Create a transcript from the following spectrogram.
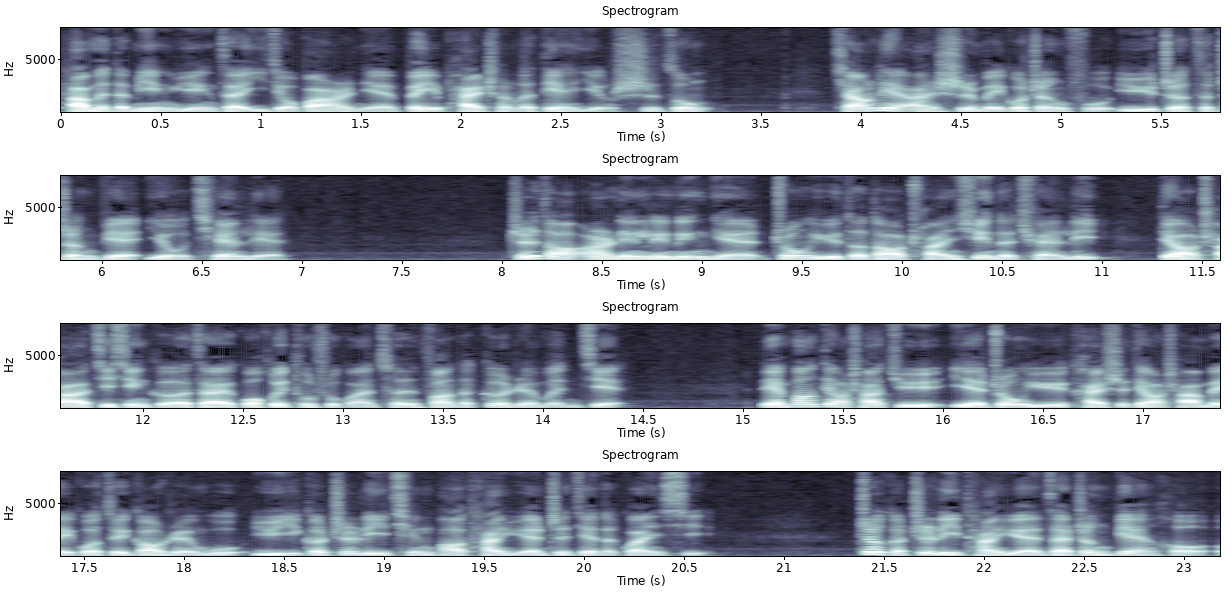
他们的命运在1982年被拍成了电影《失踪》，强烈暗示美国政府与这次政变有牵连。直到2000年，终于得到传讯的权利，调查基辛格在国会图书馆存放的个人文件。联邦调查局也终于开始调查美国最高人物与一个智利情报探员之间的关系。这个智利探员在政变后，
